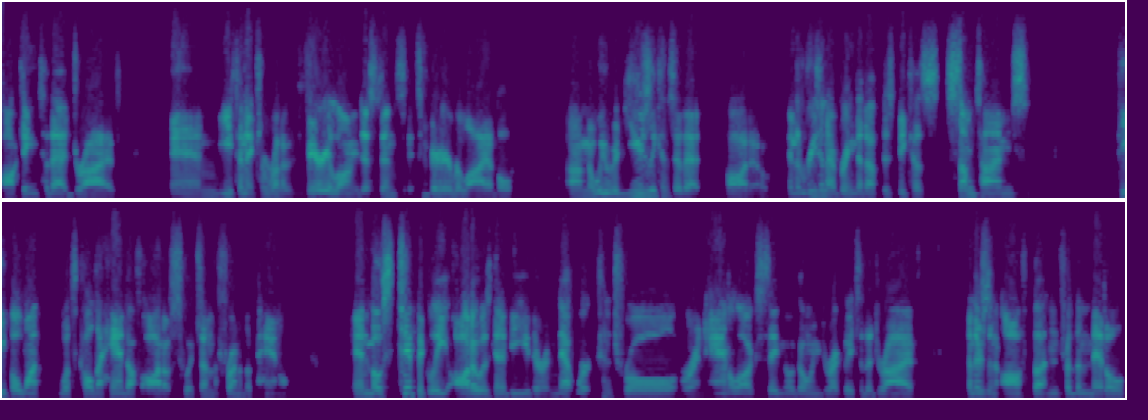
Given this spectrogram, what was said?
talking to that drive and Ethernet can run a very long distance. It's very reliable. Um, and we would usually consider that auto. And the reason I bring that up is because sometimes people want what's called a handoff auto switch on the front of the panel. And most typically, auto is going to be either a network control or an analog signal going directly to the drive. And there's an off button for the middle,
